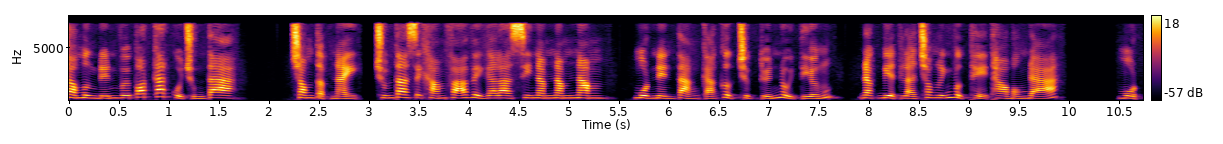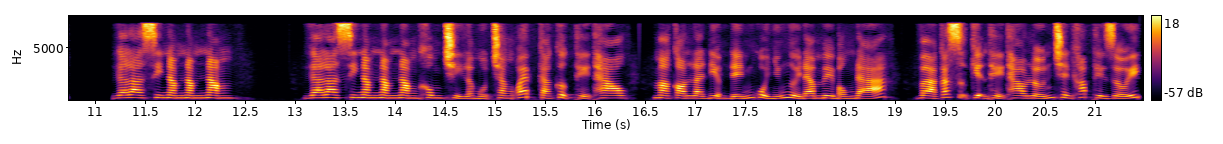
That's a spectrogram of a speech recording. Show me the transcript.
Chào mừng đến với podcast của chúng ta. Trong tập này, chúng ta sẽ khám phá về Galaxy 555, một nền tảng cá cược trực tuyến nổi tiếng, đặc biệt là trong lĩnh vực thể thao bóng đá. 1. Galaxy 555 Galaxy 555 không chỉ là một trang web cá cược thể thao, mà còn là điểm đến của những người đam mê bóng đá, và các sự kiện thể thao lớn trên khắp thế giới.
